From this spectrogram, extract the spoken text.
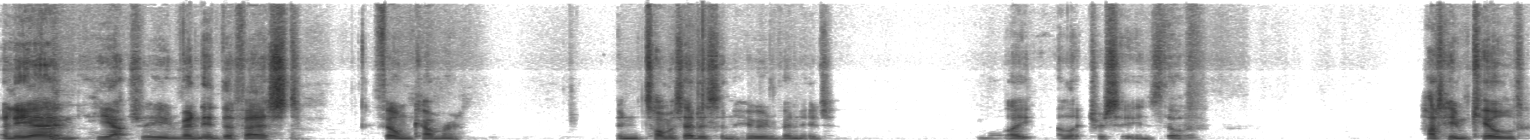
and he um, he actually invented the first film camera. And Thomas Edison, who invented like electricity and stuff, Yeah. had him killed,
